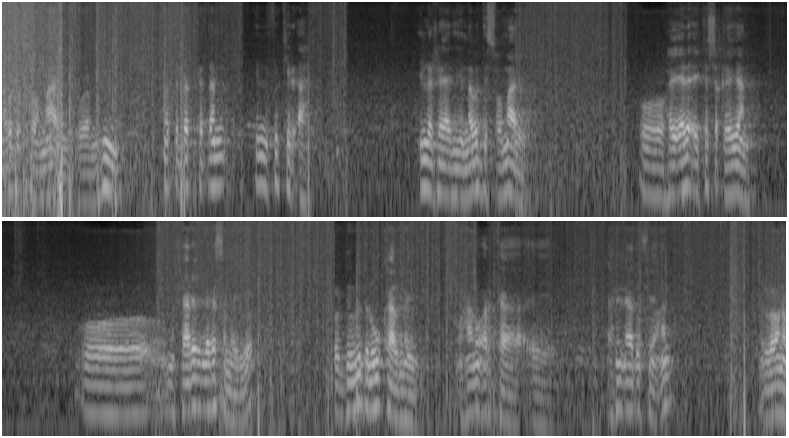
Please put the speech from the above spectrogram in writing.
nabadda soomaaliya waa muhiim. Marka dadka dhan in fikir ah in la raadiyo nabadda soomaaliya oo hay'ado ay ka shaqeeyaan oo mashaariic laga sameeyo oo dowladda lagu kaalmeeyo waxaan u arkaa arrin aada u fiican loona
